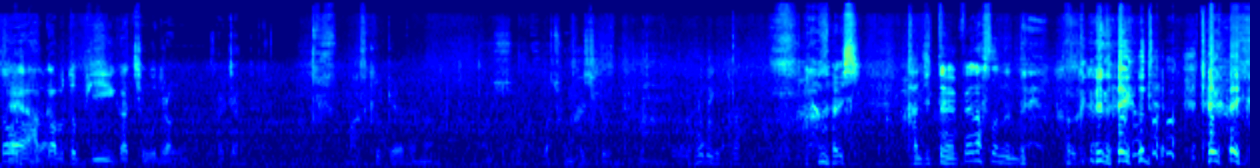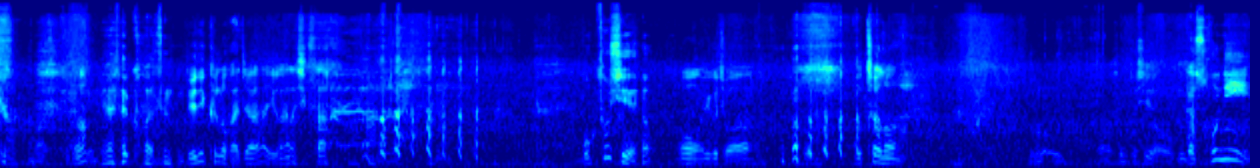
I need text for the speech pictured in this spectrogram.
떨어진다. 아까부터 비 같이 오더라고 살짝 마스크를 껴야 되나? 아씨 코가 존나 시려운데. 이거 해야 되겠다. 아이씨 간지 때문에 빼놨었는데. 내가 이거 내- 내가 이거 어? 좀 해야 될 것 같은데. 유니클로 가자. 이거 하나씩 사. 목토시예요? 어 이거 좋아. 5천 원. 어 손끝이 어. 그러니까 손이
